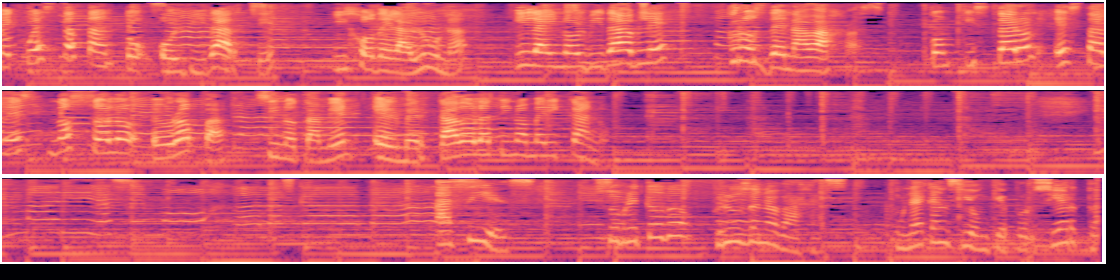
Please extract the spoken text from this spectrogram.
Me cuesta tanto olvidarte, Hijo de la Luna y la inolvidable Cruz de Navajas conquistaron esta vez no solo Europa, sino también el mercado latinoamericano. Así es, sobre todo Cruz de Navajas, una canción que por cierto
